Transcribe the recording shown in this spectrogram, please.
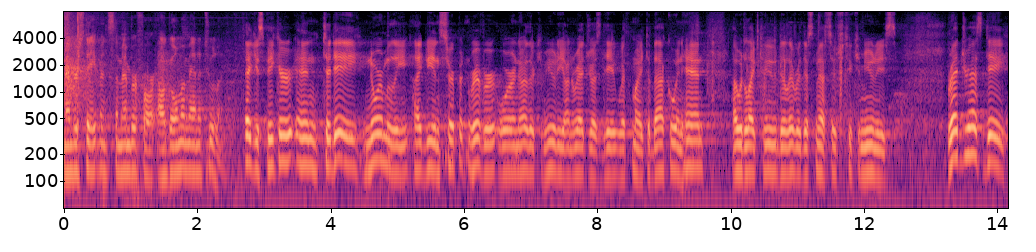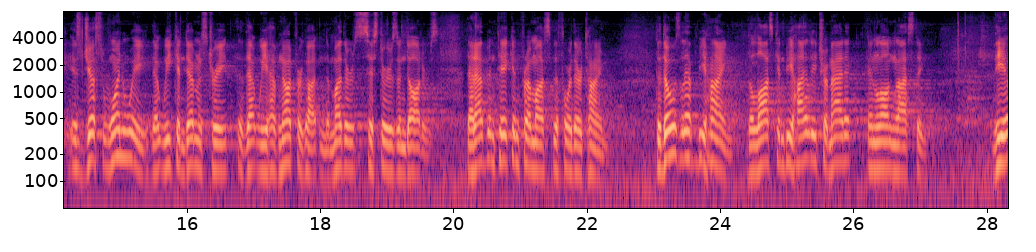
Member statements. The member for Algoma, Manitoulin. Thank you, Speaker. And today, normally, I'd be in Serpent River or another community on Red Dress Day with my tobacco in hand. I would like to deliver this message to communities. Red Dress Day is just one way that we can demonstrate that we have not forgotten the mothers, sisters, and daughters that have been taken from us before their time. To those left behind, the loss can be highly traumatic and long-lasting. The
